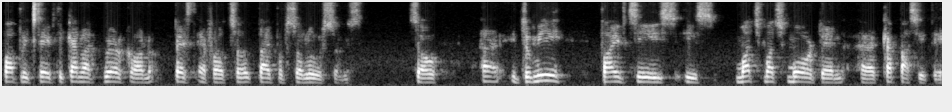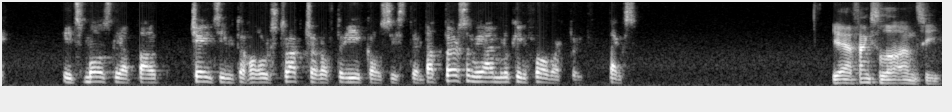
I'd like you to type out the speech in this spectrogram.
Public safety cannot work on best effort type of solutions. So uh, to me, 5G is, is much, much more than uh, capacity. It's mostly about changing the whole structure of the ecosystem. But personally, I'm looking forward to it. Thanks. Yeah, thanks a lot, Antti.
